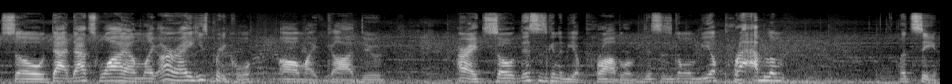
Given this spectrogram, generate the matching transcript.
So, that that's why I'm like, alright, he's pretty cool. Oh my god, dude. Alright, so this is going to be a problem. This is going to be a problem. Let's see.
